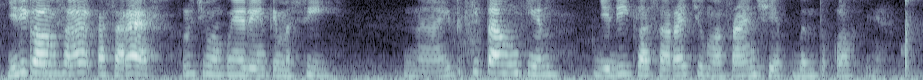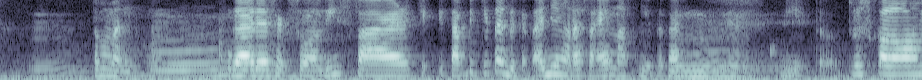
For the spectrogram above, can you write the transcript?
Jadi kalau misalnya kasarnya lu cuma punya ada intimasi nah itu kita mungkin. Jadi kasarnya cuma friendship bentuk love-nya hmm. teman nggak ada sexual desire tapi kita deket aja ngerasa enak gitu kan Hmm. Iya, iya. gitu terus kalau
